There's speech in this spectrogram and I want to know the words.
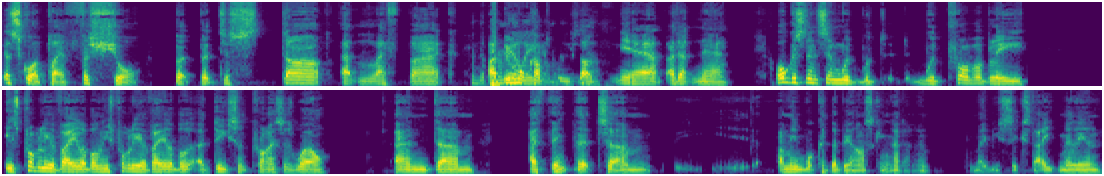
A squad player for sure, but but to start at left back, I'd be more League, comfortable. yeah. Start, yeah, I don't know. Augustinsson would would would probably is probably available, and he's probably available at a decent price as well. And um, I think that um, I mean, what could they be asking? I don't know, maybe six to eight million,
